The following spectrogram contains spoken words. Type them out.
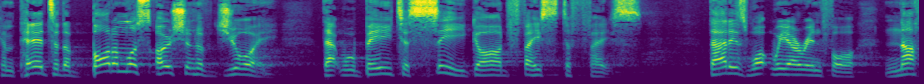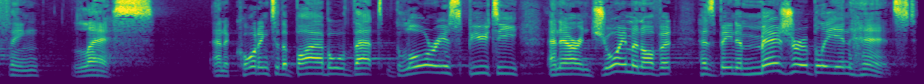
compared to the bottomless ocean of joy that will be to see God face to face. That is what we are in for, nothing less. And according to the Bible, that glorious beauty and our enjoyment of it has been immeasurably enhanced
